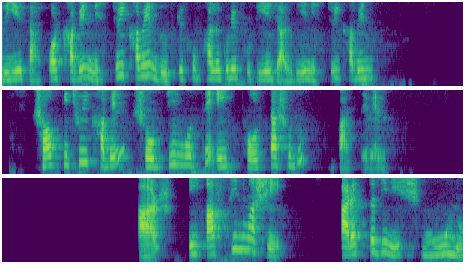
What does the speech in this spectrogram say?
দিয়ে তারপর খাবেন, নিশ্চয়ই খাবেন। দুধকে খুব ভালো করে ফুটিয়ে, জাল দিয়ে নিশ্চয়ই খাবেন। সব কিছুই খাবেন, সবজির মধ্যে এই থোরটা শুধু বাদ দেবেন। আর এই আশ্বিন মাসে আর একটা জিনিস, মূলো।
